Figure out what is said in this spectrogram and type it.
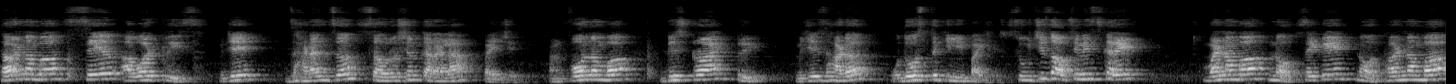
Third number save our trees म्हणजे झाडांचं संरक्षण करायला पाहिजे. आणि फोर नंबर डिस्ट्रॉय ट्री म्हणजे झाड उद्ध्वस्त केली पाहिजे. सूचीच option is correct one number no second no third number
